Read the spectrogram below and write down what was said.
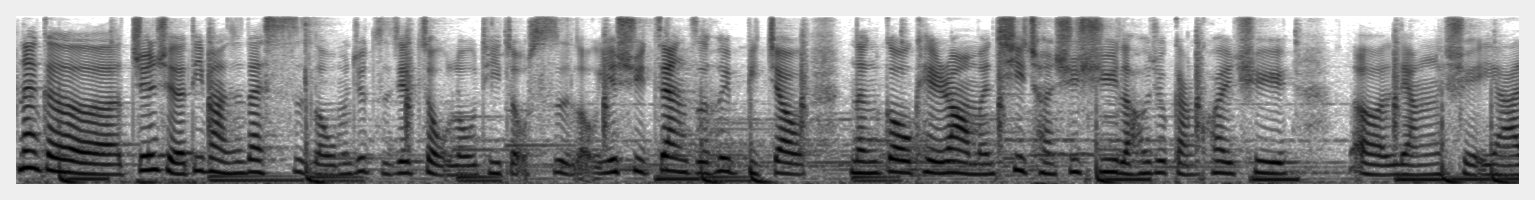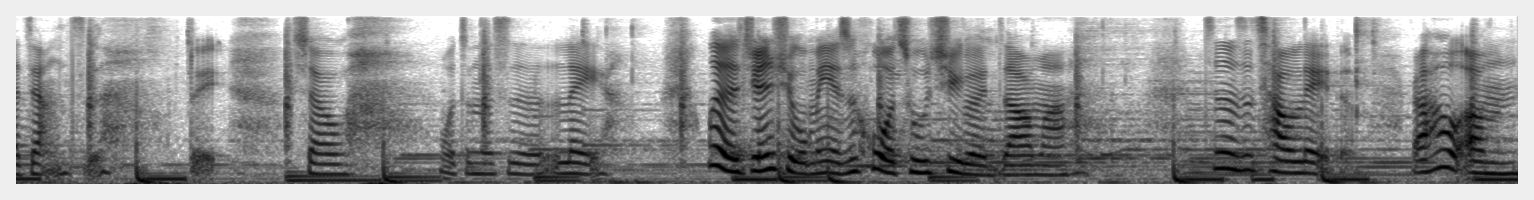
那个捐血的地方是在四楼，我们就直接走楼梯走四楼，也许这样子会比较能够可以让我们气喘吁吁，然后就赶快去呃量血压这样子。对，so 我真的是累啊，为了捐血我们也是豁出去了，你知道吗？真的是超累的。然后嗯，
